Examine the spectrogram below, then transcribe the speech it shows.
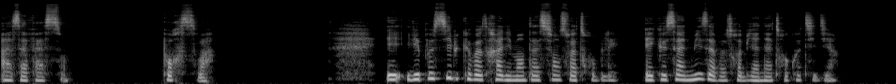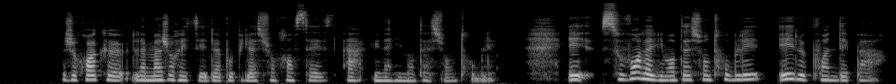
à sa façon, pour soi. Et il est possible que votre alimentation soit troublée et que ça nuise à votre bien-être au quotidien. Je crois que la majorité de la population française a une alimentation troublée. Et souvent l'alimentation troublée est le point de départ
